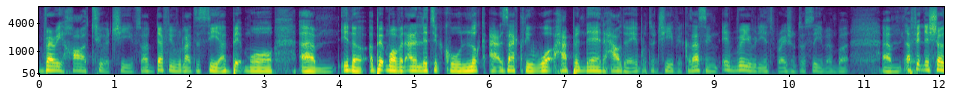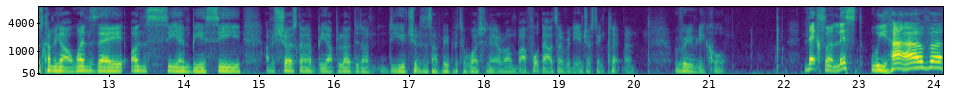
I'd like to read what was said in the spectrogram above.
very hard to achieve. So I definitely would like to see a bit more, um, you know, a bit more of an analytical look at exactly what happened there and how they're able to achieve it. Because that's it really, really inspirational to see, man. But um, I think this show's coming out on Wednesday on CNBC. I'm sure it's going to be uploaded on the YouTubes and stuff for people to watch later on. But I thought that was a really interesting clip, man. Really, really cool. Next on the list, we have. Uh,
